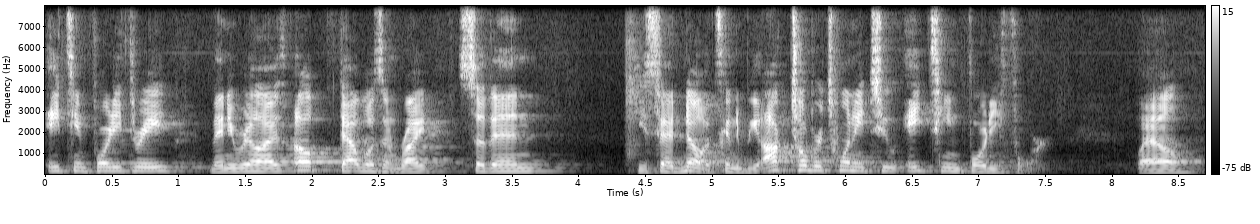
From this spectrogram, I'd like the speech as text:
1843. Then he realized, oh, that wasn't right. So then he said, no, it's going to be October 22, 1844. Well,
